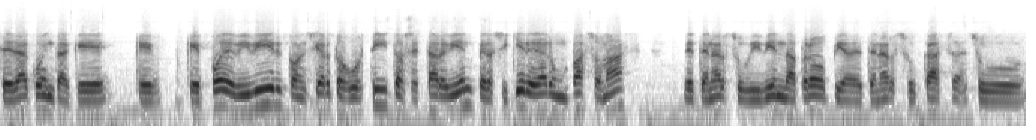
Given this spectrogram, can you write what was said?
se da cuenta que, que, que puede vivir con ciertos gustitos, estar bien, pero si quiere dar un paso más de tener su vivienda propia, de tener su casa, su,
